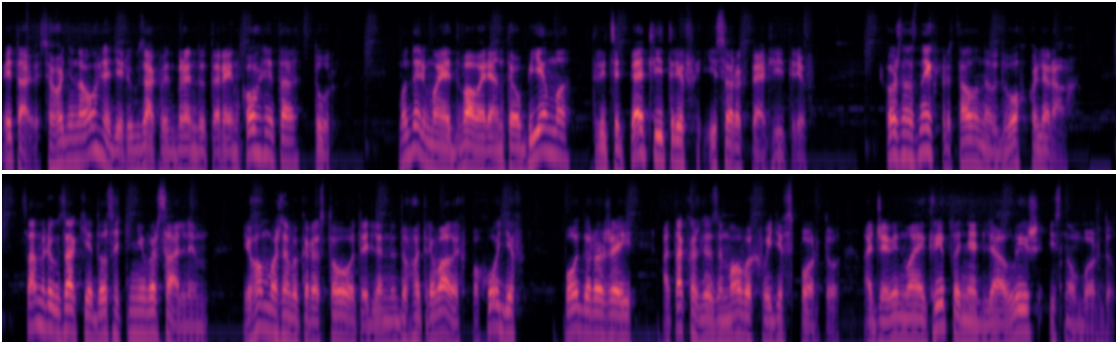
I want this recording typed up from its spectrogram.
Вітаю! Сьогодні на огляді рюкзак від бренду Terra Incognita Tour. Модель має два варіанти об'єму 35 літрів і 45 літрів. Кожна з них представлена в двох кольорах. Сам рюкзак є досить універсальним, його можна використовувати для недовготривалих походів, подорожей, а також для зимових видів спорту, адже він має кріплення для лиж і сноуборду.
